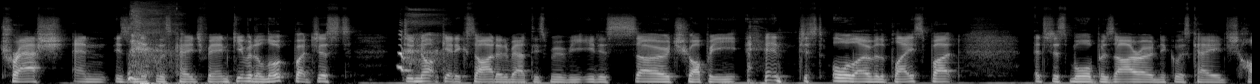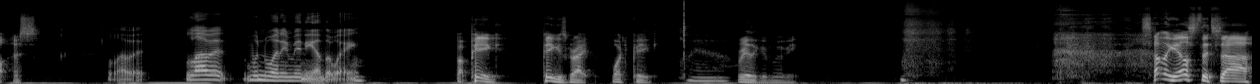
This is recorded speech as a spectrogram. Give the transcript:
trash and is a Nicolas Cage fan, give it a look, but just do not get excited about this movie. It is so choppy and just all over the place, but it's just more bizarro Nicolas Cage hotness. Love it. Love it. Wouldn't want him any other way. But Pig, Pig is great. Watch Pig. Yeah. Really good movie. Something else that's uh,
